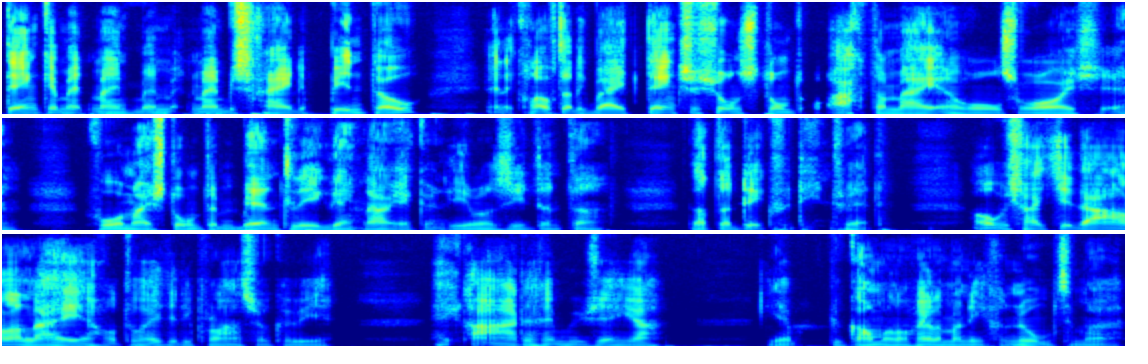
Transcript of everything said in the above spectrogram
tanken met mijn, met mijn bescheiden Pinto. En ik geloof dat ik bij het tankstation stond achter mij een Rolls Royce. En voor mij stond een Bentley. Ik denk, nou, je kunt hier wel zien dat dat, dat, er dik verdiend werd. Overigens had je daar allerlei, eh, wat, hoe heette die plaats ook alweer? Hele aardige musea. Die heb ik natuurlijk allemaal nog helemaal niet genoemd, maar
